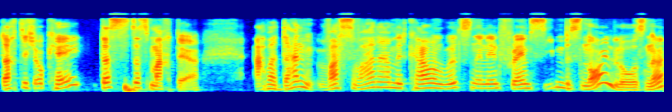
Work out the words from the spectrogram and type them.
dachte ich, okay, das, das macht der. Aber dann, was war da mit Karen Wilson in den Frames 7 bis 9 los, ne?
